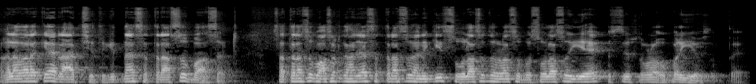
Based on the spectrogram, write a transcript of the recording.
अगला वाला क्या है? राज्य क्षेत्र। कितना है? सत्रह सौ बासठ। सत्रह सौ बासठ कहाँ जाए सत्रह सौ यानी कि सोलह सौ, थोड़ा सौ सोलह सौ ये है, इससे थोड़ा ऊपर ये हो सकता है।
